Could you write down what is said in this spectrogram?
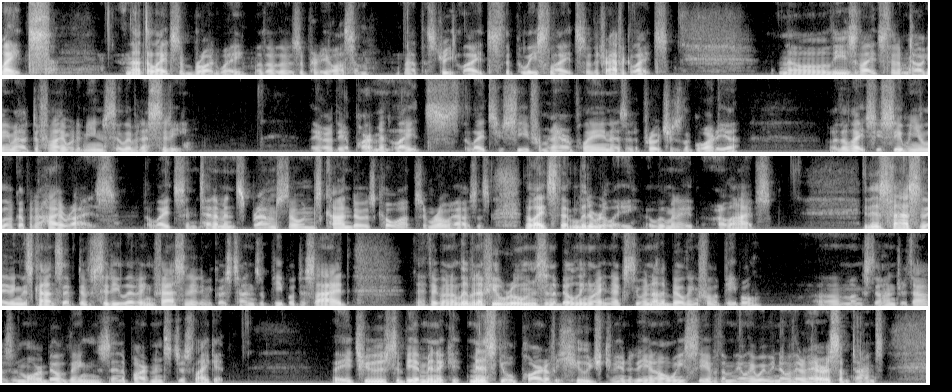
Lights. Not the lights of Broadway, although those are pretty awesome. Not the street lights, the police lights, or the traffic lights. No, these lights that I'm talking about define what it means to live in a city. They are the apartment lights, the lights you see from an airplane as it approaches LaGuardia, or the lights you see when you look up at a high rise, the lights in tenements, brownstones, condos, co ops, and row houses, the lights that literally illuminate our lives. It is fascinating, this concept of city living, fascinating because tons of people decide that they're going to live in a few rooms in a building right next to another building full of people, uh, amongst 100,000 more buildings and apartments just like it. They choose to be a minuscule part of a huge community, and all we see of them, the only way we know they're there sometimes,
